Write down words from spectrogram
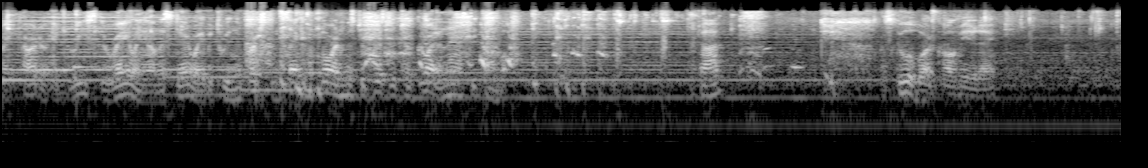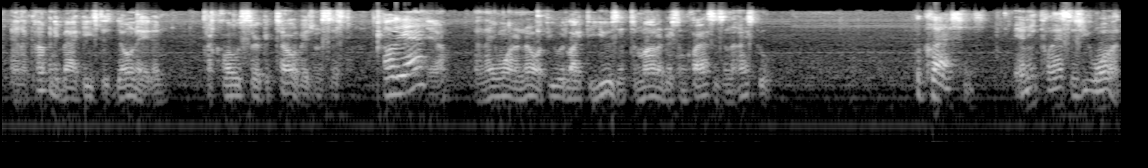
Ray Carter had greased the railing on the stairway between the first and second floor, and Mr. Bristol took quite a nasty tumble. Todd, the school board called me today, and a company back east has donated a closed-circuit television system. Oh, yeah? Yeah. And they want to know if you would like to use it to monitor some classes in the high school. What classes? Any classes you want.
